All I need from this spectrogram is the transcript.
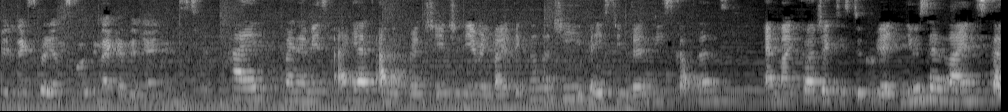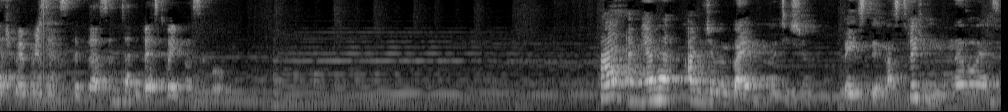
build experience both in academia and industry. Hi, my name is Agathe. I'm a French engineer in biotechnology based in Dundee, Scotland. And my project is to create new cell lines that represents the placenta the best way possible. Hi, I'm Jana. I'm a German bioinformatician based in Maastricht in the Netherlands.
